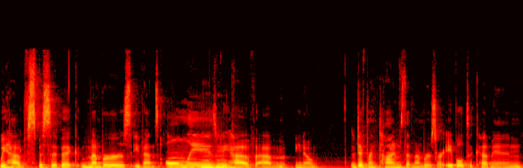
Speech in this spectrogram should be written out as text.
we have specific members events only We Mhm. have um, you know different times that members are able to come in.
